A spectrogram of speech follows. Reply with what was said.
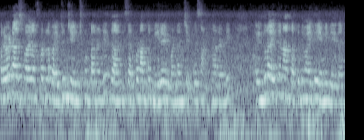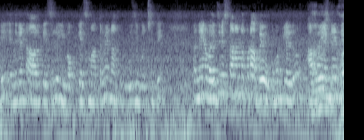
ప్రైవేట్ హాస్పిటల్ హాస్పిటల్లో వైద్యం చేయించుకుంటానండి. దానికి సరిపడంతా మీరే ఇవ్వండి అని చెప్పేసి అంటున్నారండి. ఇందులో అయితే నా తప్పిదం అయితే ఏమీ లేదండి. ఎందుకంటే ఆరు కేసులు ఈ ఒక్క కేసు మాత్రమే నాకు ఊజింగ్ వచ్చింది. నేను వైద్యం ఇస్తానన్నా కూడా అబ్బాయి ఒప్పుకోవట్లేదు అబ్బాయి ఏంటంటే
